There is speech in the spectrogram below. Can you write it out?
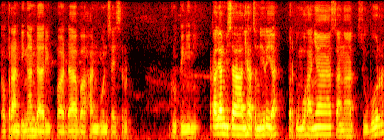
uh, perantingan daripada bahan bonsai serut grouping ini. Kalian bisa lihat sendiri ya, pertumbuhannya sangat subur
